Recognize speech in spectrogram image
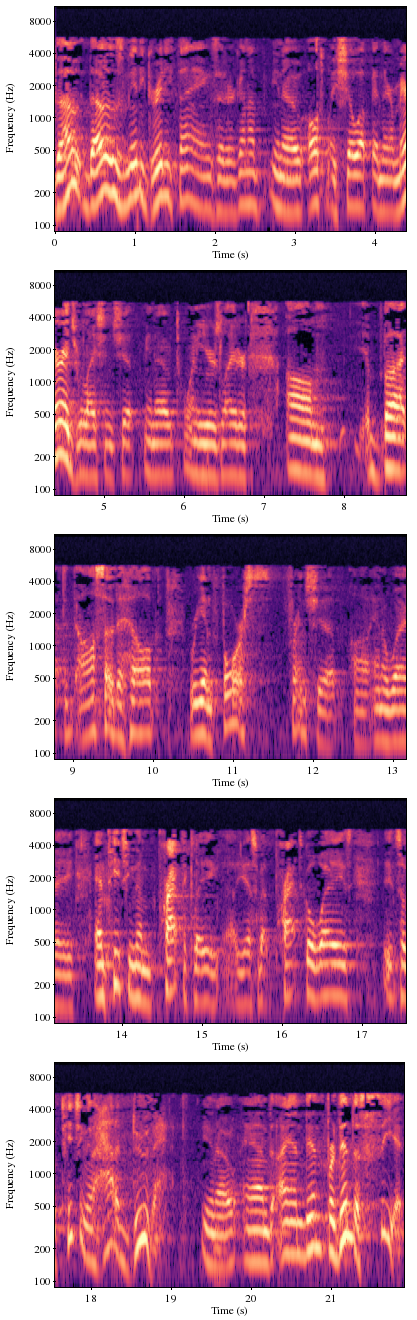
those, those nitty gritty things that are going to, you know, ultimately show up in their marriage relationship, you know, 20 years later. Um, but also to help reinforce friendship uh, in a way and teaching them practically, uh, asked about practical ways. So teaching them how to do that, you know, and, and then for them to see it.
